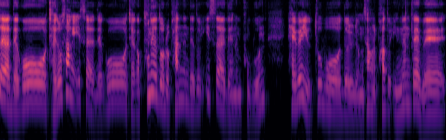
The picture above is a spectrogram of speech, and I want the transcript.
어야 되고 제조상에 있어야 되고 제가 분해도를 봤는데도 있어야 되는 부분 해외 유튜버들 영상을 봐도 있는데 왜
